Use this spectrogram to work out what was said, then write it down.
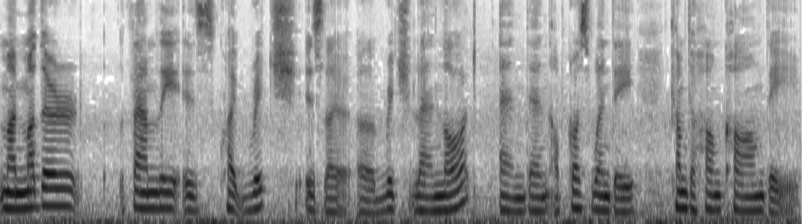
my mother family is quite rich, is a, a rich landlord, and then of course when they come to Hong Kong, they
